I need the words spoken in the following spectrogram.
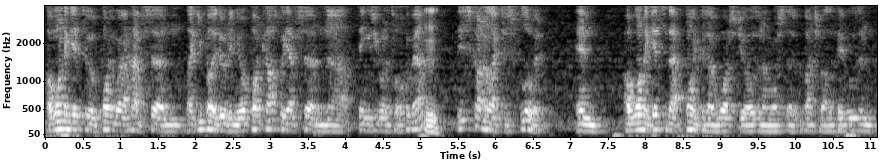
I want to get to a point where I have certain, like you probably do it in your podcast, where you have certain uh, things you want to talk about. Mm. This is kind of like just fluid, and I want to get to that point because I've watched yours and I watched a bunch of other people's, and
